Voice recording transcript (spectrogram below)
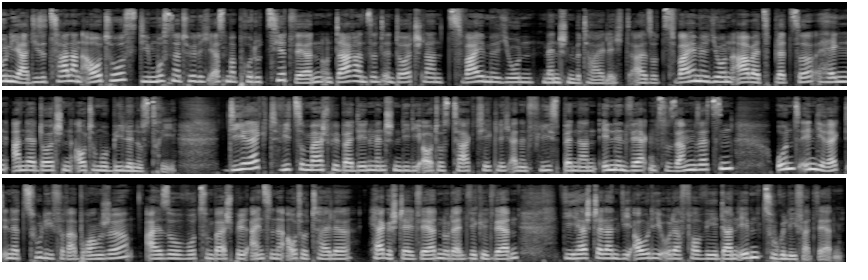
Nun ja, diese Zahl an Autos, die muss natürlich erstmal produziert werden und daran sind in Deutschland zwei Millionen Menschen beteiligt. Also zwei Millionen Arbeitsplätze hängen an der deutschen Automobilindustrie. Direkt, wie zum Beispiel bei den Menschen, die die Autos tagtäglich an den Fließbändern in den Werken zusammensetzen und indirekt in der Zuliefererbranche, also wo zum Beispiel einzelne Autoteile hergestellt werden oder entwickelt werden, die Herstellern wie Audi oder VW dann eben zugeliefert werden.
